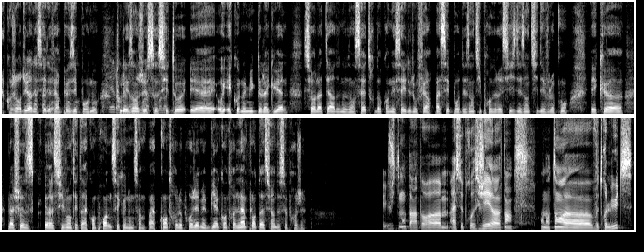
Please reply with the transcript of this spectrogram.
Donc aujourd'hui, on essaie de faire peser pour nous tous les enjeux sociétaux et euh, économiques de la Guyane sur la terre de nos ancêtres. Donc on essaye de nous faire passer pour des anti-progressistes, des anti-développement et que la chose euh, suivante est à comprendre, c'est que nous ne sommes pas contre le projet, mais bien contre l'implantation de ce projet. Justement, par rapport euh, à ce projet, enfin, on entend votre lutte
